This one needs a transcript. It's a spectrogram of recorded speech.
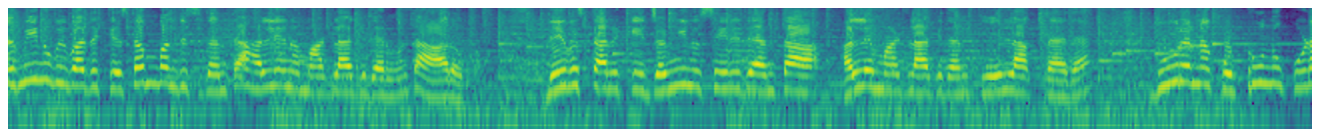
ಜಮೀನು ವಿವಾದಕ್ಕೆ ಸಂಬಂಧಿಸಿದಂತೆ ಹಲ್ಲೆಯನ್ನು ಮಾಡಲಾಗಿದೆ ಅನ್ನುವಂತ ಆರೋಪ. ದೇವಸ್ಥಾನಕ್ಕೆ ಜಮೀನು ಸೇರಿದೆ ಅಂತ ಹಲ್ಲೆ ಮಾಡಲಾಗಿದೆ ಅಂತ ಹೇಳಲಾಗ್ತಾ ಇದೆ. ದೂರನ್ನ ಕೊಟ್ಟರೂ ಕೂಡ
